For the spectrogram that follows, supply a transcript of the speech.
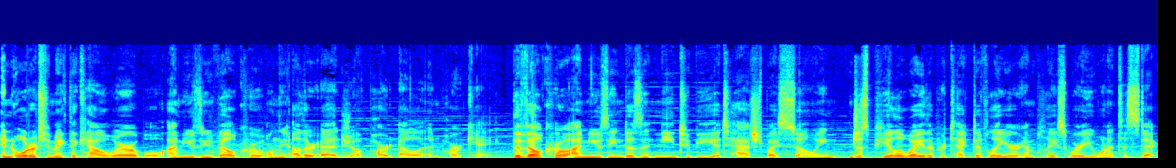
In order to make the cowl wearable, I'm using Velcro on the other edge of part L and part K. The Velcro I'm using doesn't need to be attached by sewing, just peel away the protective layer and place where you want it to stick.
